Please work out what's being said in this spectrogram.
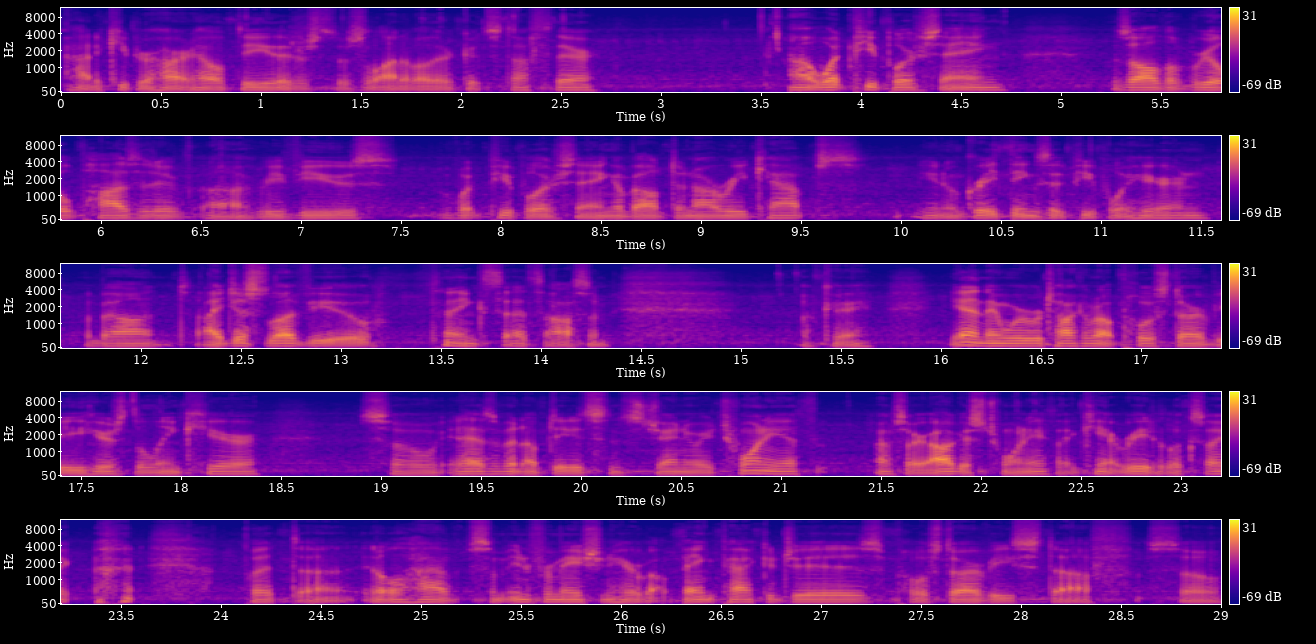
how to keep your heart healthy. There's, there's a lot of other good stuff there. Uh, what people are saying. There's all the real positive uh, reviews, what people are saying about Dinar recaps. You know, great things that people are hearing about. I just love you. Thanks, that's awesome. Okay, yeah, and then we were talking about Post RV. Here's the link here. So it hasn't been updated since January 20th. I'm sorry, August 20th. I can't read. It looks like, but uh, it'll have some information here about bank packages, Post RV stuff. So,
